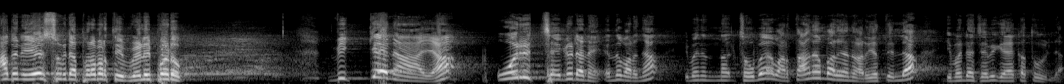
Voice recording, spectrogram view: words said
അതിന് യേശുവിന്റെ പ്രവൃത്തി വെളിപ്പെടും. വിക്കനായ ഒരു ചെകിടനെ എന്ന് പറഞ്ഞാൽ ഇവന് ചൊവ്വ വർത്താനം പറയാനും അറിയത്തില്ല ഇവന്റെ ചെവി കേൾക്കത്തുമില്ല.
